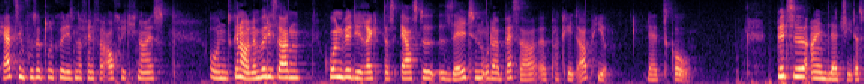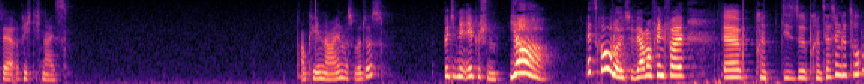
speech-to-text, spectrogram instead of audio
Herzchen-Fußabdrücke, die sind auf jeden Fall auch richtig nice. Und genau, dann würde ich sagen, holen wir direkt das erste selten oder besser äh, Paket ab. Hier. Let's go. Bitte ein Leggy, das wäre richtig nice. Okay, nein, was wird es? Bitte den epischen. Ja! Let's go, Leute. Wir haben auf jeden Fall äh, Prin diese Prinzessin gezogen.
